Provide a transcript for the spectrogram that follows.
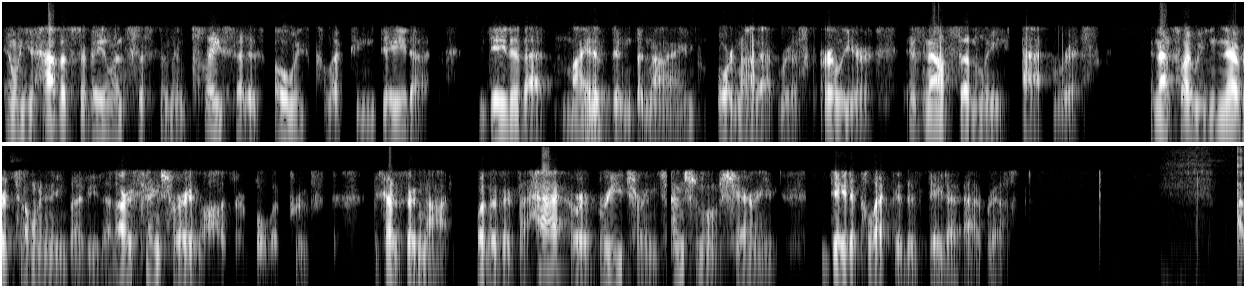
And when you have a surveillance system in place that is always collecting data, data that might have been benign or not at risk earlier is now suddenly at risk. And that's why we never tell anybody that our sanctuary laws are bulletproof, because they're not. Whether there's a hack or a breach or intentional sharing, data collected is data at risk. Uh,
